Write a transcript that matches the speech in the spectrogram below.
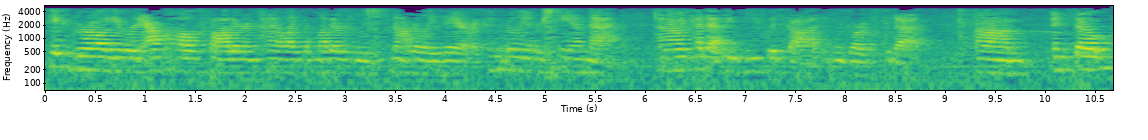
pick a girl, give her an alcoholic father, and kind of like a mother who was just not really there. I couldn't really understand that. And I always had that big beef with God in regards to that. Um, and so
